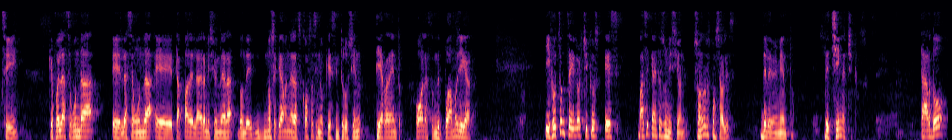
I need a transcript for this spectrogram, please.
¿sí? Que fue la segunda, eh, la segunda eh, etapa de la era misionera, donde no se quedaban en las costas, sino que se introducían tierra adentro, o hasta donde podamos llegar. Y Hudson Taylor, chicos, es básicamente su misión, son los responsables del movimiento de China, chicos. Tardó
